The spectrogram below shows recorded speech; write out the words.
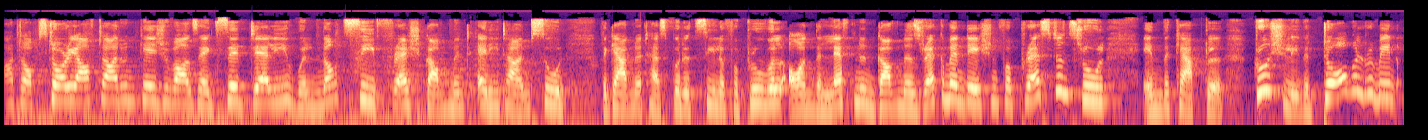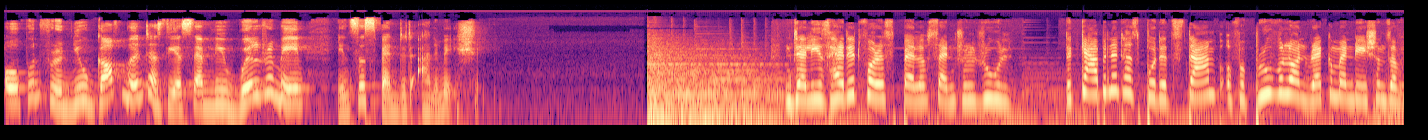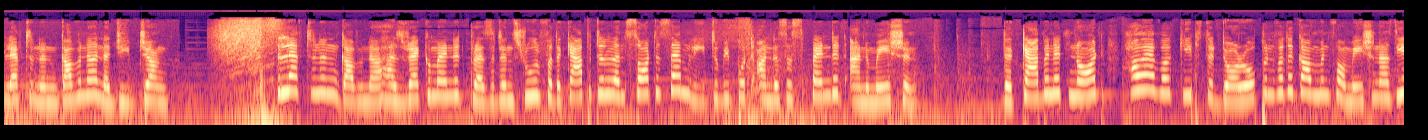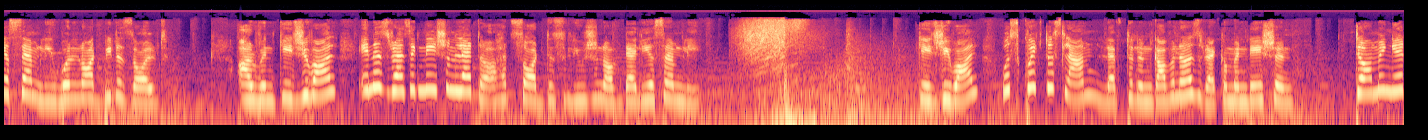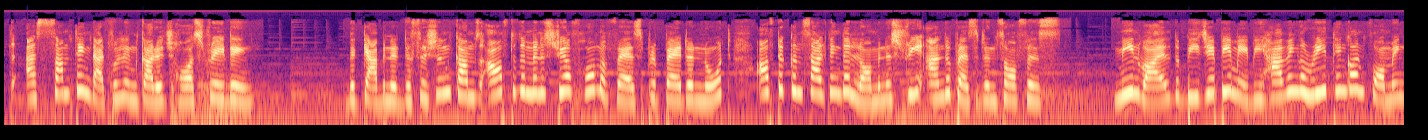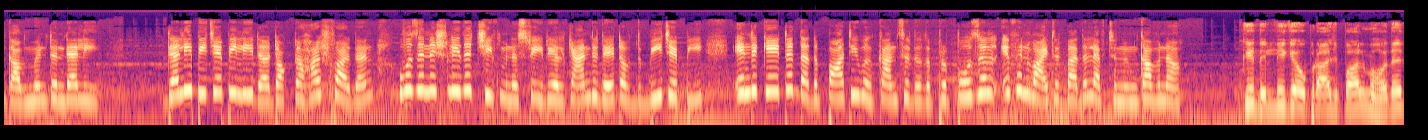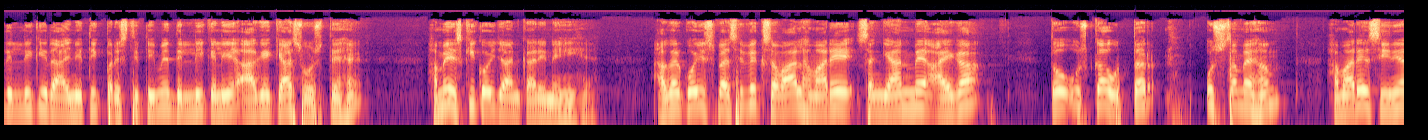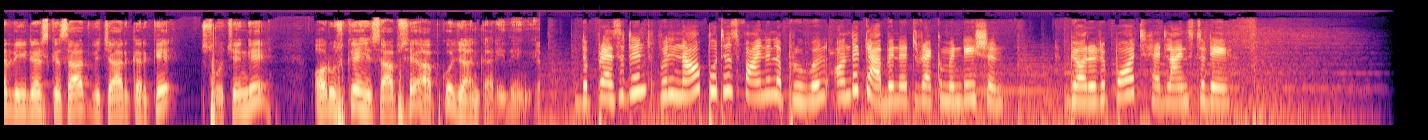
Our top story after Arvind Kejriwal's exit, Delhi will not see fresh government anytime soon. The cabinet has put its seal of approval on the lieutenant governor's recommendation for president's rule in the capital. Crucially, the door will remain open for a new government as the assembly will remain in suspended animation. Delhi is headed for a spell of central rule. The cabinet has put its stamp of approval on recommendations of Lieutenant Governor Najeeb Jung. The Lieutenant Governor has recommended President's rule for the capital and sought Assembly to be put under suspended animation. The cabinet nod, however, keeps the door open for the government formation as the Assembly will not be dissolved. Arvind Kejriwal, in his resignation letter, had sought dissolution of Delhi Assembly. Kejriwal was quick to slam Lieutenant Governor's recommendation, terming it as something that will encourage horse trading. The cabinet decision comes after the Ministry of Home Affairs prepared a note after consulting the Law Ministry and the President's office. Meanwhile, the BJP may be having a rethink on forming government in Delhi. Delhi BJP leader Dr. Harshvardhan, who was initially the chief ministerial candidate of the BJP, indicated that the party will consider the proposal if invited by the Lieutenant Governor. कि दिल्ली के उपराज्यपाल महोदय दिल्ली की राजनीतिक परिस्थिति में दिल्ली के लिए आगे क्या सोचते हैं हमें इसकी कोई जानकारी नहीं है। अगर कोई स्पेसिफिक सवाल हमारे संज्ञान में आएगा तो उसका उत्तर उस समय हम हमारे सीनियर लीडर्स के साथ विचार करके सोचेंगे और उसके हिसाब से आपको जानकारी देंगे। The President will now put his final approval on the Cabinet recommendation. Bureau Report Headlines Today.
